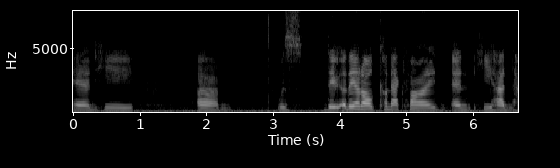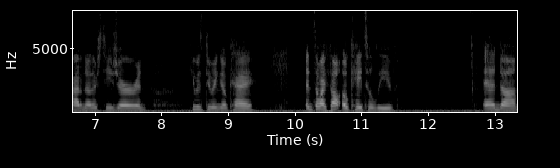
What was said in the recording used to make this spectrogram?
and he um, was they they had all come back fine, and he hadn't had another seizure, and he was doing okay, and so I felt okay to leave. And um,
